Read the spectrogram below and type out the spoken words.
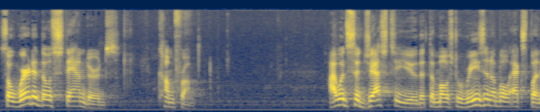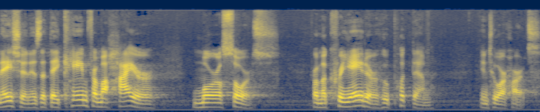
So, where did those standards come from? I would suggest to you that the most reasonable explanation is that they came from a higher moral source, from a creator who put them into our hearts.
